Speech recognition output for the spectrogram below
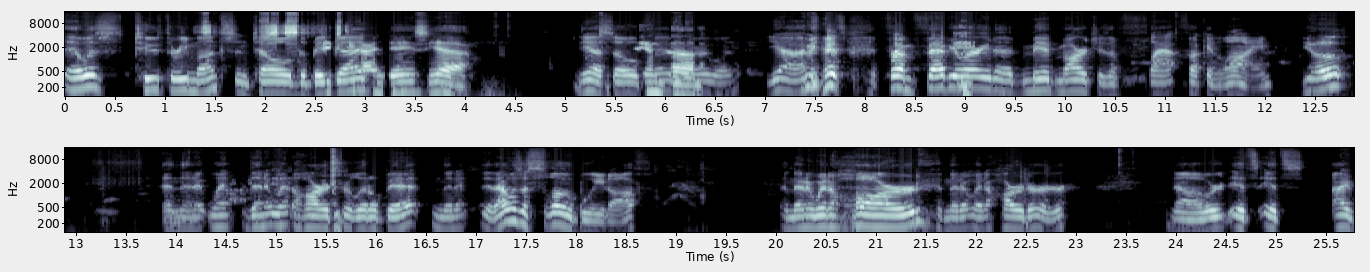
it was two three months until the big guy. days yeah Yeah, so And, uh, February. Yeah, I mean it's from February to mid March is a flat fucking line. yup and then it went then it went hard for a little bit, and then it that was a slow bleed off, and then it went hard, and then it went harder. No, we're it's it's I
